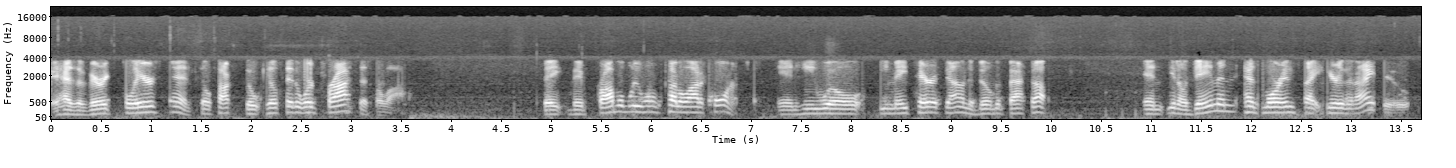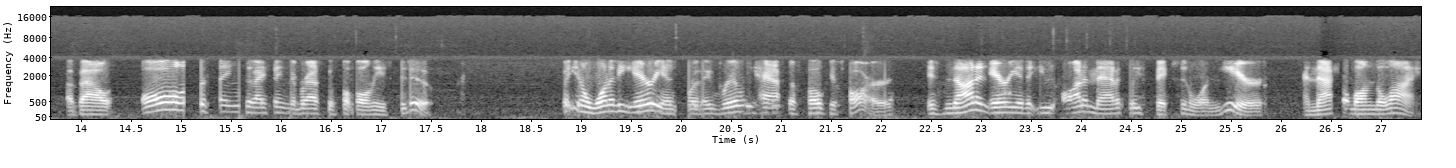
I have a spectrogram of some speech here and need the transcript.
has a very clear sense. He'll talk. He'll say the word process a lot. They they probably won't cut a lot of corners, and he will. He may tear it down to build it back up. And you know, Damon has more insight here than I do about all the things that I think Nebraska football needs to do. But you know, one of the areas where they really have to focus hard is not an area that you automatically fix in one year, and that's along the line.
